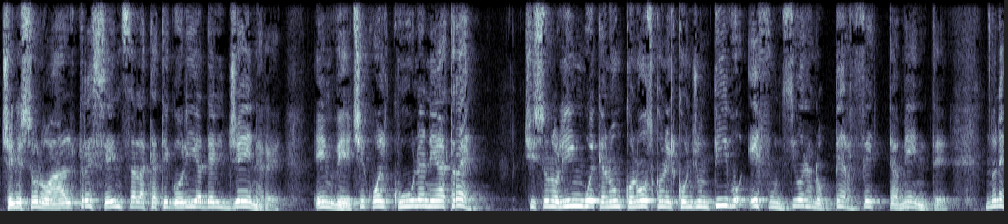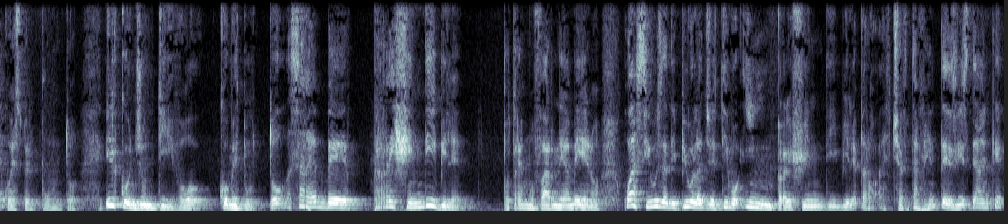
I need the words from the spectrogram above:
ce ne sono altre senza la categoria del genere e invece qualcuna ne ha tre. Ci sono lingue che non conoscono il congiuntivo e funzionano perfettamente. Non è questo il punto. Il congiuntivo, come tutto, sarebbe prescindibile potremmo farne a meno. Qua si usa di più l'aggettivo imprescindibile, però eh, certamente esiste anche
